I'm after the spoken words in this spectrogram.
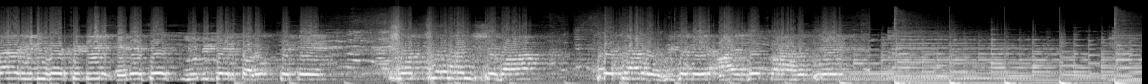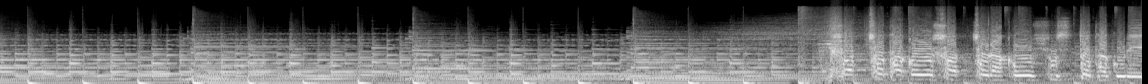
ইউনিভার্সিটির এনএসএস ইউনিটের তরফ থেকে স্বচ্ছতাই সেবা প্রচার অভিযানের আয়োজন করা হয়েছে স্বচ্ছ থাকো, স্বচ্ছ রাখো, সুস্থ থাকো রে।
